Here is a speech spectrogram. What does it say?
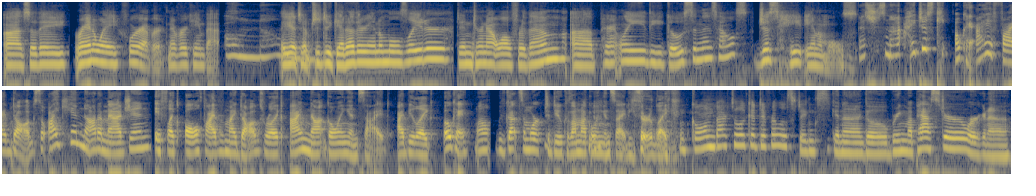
Uh, so they ran away forever, never came back. Oh no. They attempted to get other animals later, didn't turn out well for them. Uh, apparently, the ghosts in this house just hate animals. That's just not. I just just can't. Okay, I have five dogs, so I cannot imagine if like all five of my dogs were like, I'm not going inside. I'd be like, okay, well, we've got some work to do because I'm not going inside either. Like, Going back to look at different listings. gonna go bring my pastor. We're gonna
